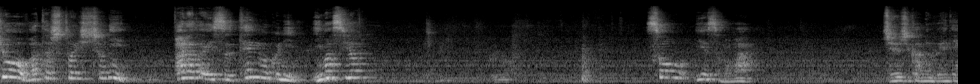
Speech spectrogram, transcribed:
今日私と一緒にパラダイス天国にいますよ。そうイエス様は十字架の上で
